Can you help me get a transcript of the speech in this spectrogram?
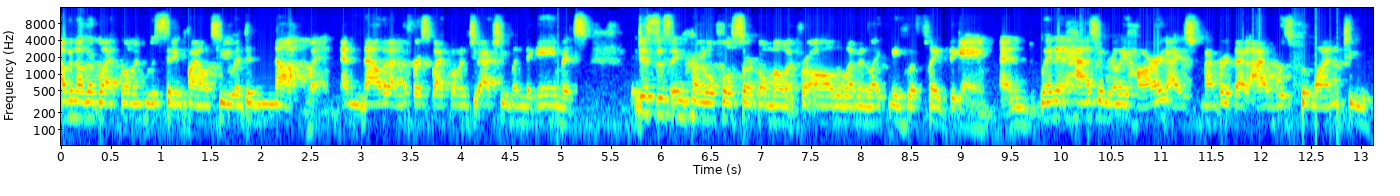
of another black woman who was sitting final two and did not win. And now that I'm the first black woman to actually win the game, it's just this incredible full circle moment for all the women like me who have played the game. And when it has been really hard, I just remember that I was the one to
